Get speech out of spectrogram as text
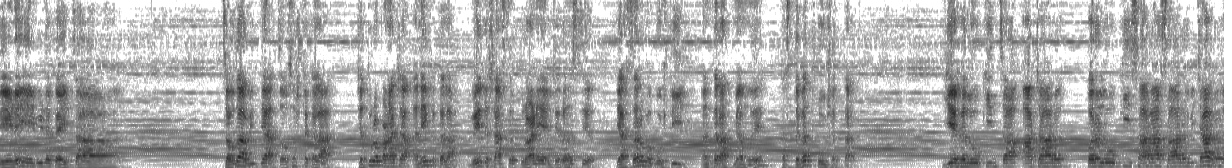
तेणे विणकैचा चौदा विद्या चौसष्ट कला चतुरपणाच्या अनेक कला वेदशास्त्र पुराणे यांचे रहस्य या सर्व गोष्टी अंतरात्म्यामुळे हस्तगत होऊ शकतात. येहलोकींचा आचार परलोकी सारासार विचार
